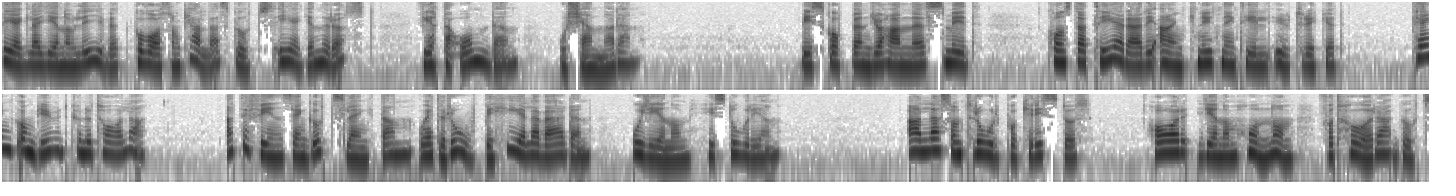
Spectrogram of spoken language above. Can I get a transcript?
segla genom livet på vad som kallas Guds egen röst, veta om den och känna den. Biskopen Johannes Smid konstaterar i anknytning till uttrycket Tänk om Gud kunde tala, att det finns en Guds längtan och ett rop i hela världen och genom historien. Alla som tror på Kristus har genom honom fått höra Guds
